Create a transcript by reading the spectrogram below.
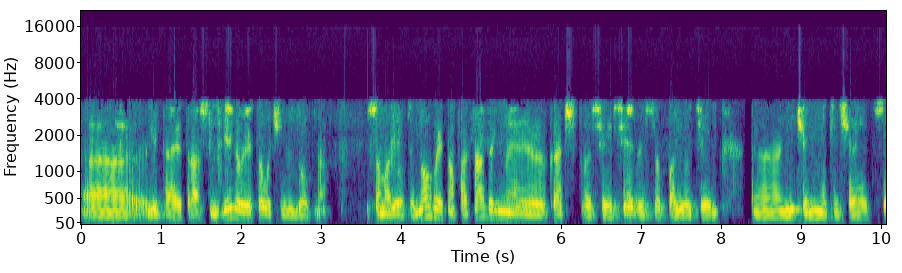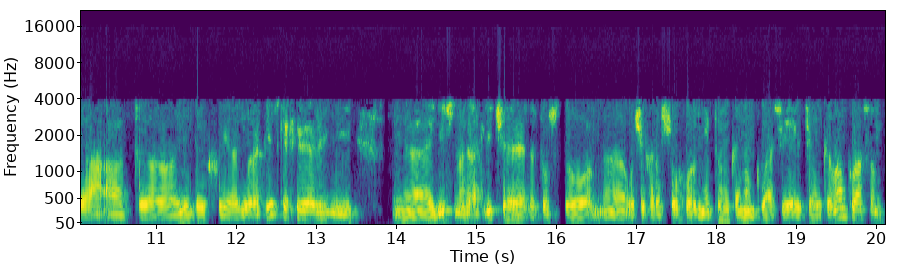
э, летает раз в неделю, и это очень удобно. Самолеты новые, комфортабельные, качество сервиса в полете э, ничем не отличается от э, любых европейских авиалиний. Э, единственное отличие это то, что э, очень хорошо кормят в эконом-классе. Я летел эконом-классом,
